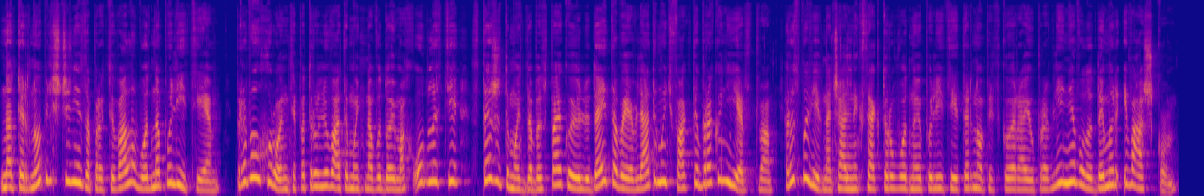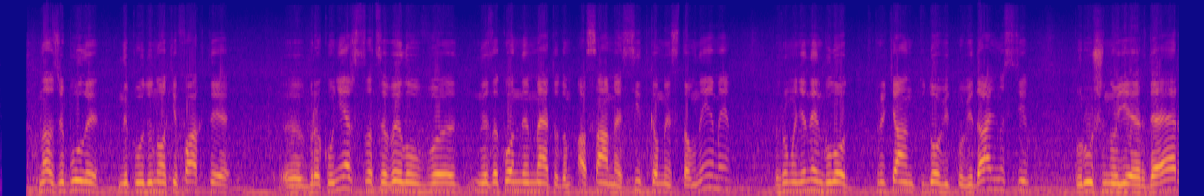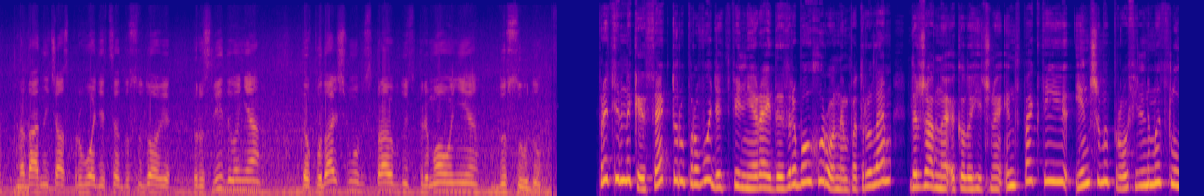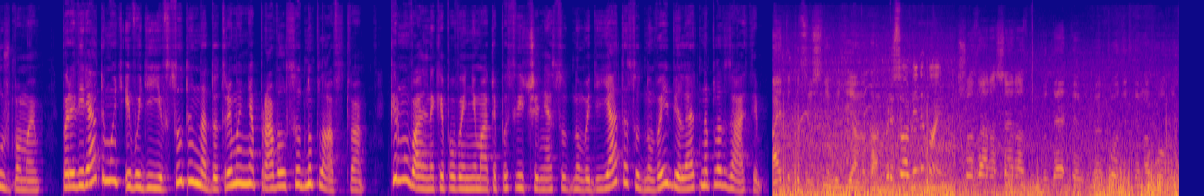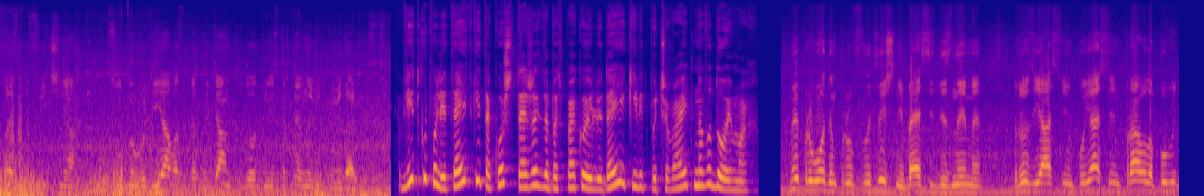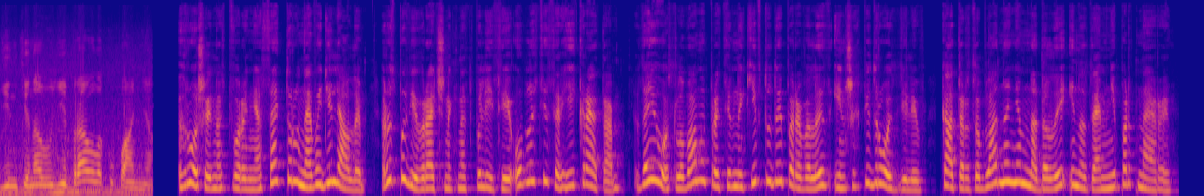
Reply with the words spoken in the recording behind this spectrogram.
На Тернопільщині запрацювала водна поліція. Правоохоронці патрулюватимуть на водоймах області, стежитимуть за безпекою людей та виявлятимуть факти браконьєрства, розповів начальник сектору водної поліції Тернопільського райуправління Володимир Івашко. У нас вже були непоодинокі факти е, браконьєрства, це вилов е, незаконним методом, а саме сітками ставними. Громадянин було притягнуто до відповідальності, порушено ЄРДР. На даний час проводяться досудові розслідування та в подальшому справи будуть спрямовані до суду. Працівники сектору проводять спільні рейди з рибоохоронним патрулем, Державною екологічною інспекцією, іншими профільними службами. Перевірятимуть і водіїв суден на дотримання правил судноплавства. Кермувальники повинні мати посвідчення судноводія та судновий білет на плавзасіб. Маєте посвідчення водія на даний? При собі немає. Якщо зараз ще раз будете виходити на воду без посвідчення судного водія, вас буде притягнуто до адміністративної відповідальності. Влітку поліцейські також стежать за безпекою людей, які відпочивають на водоймах. Ми проводимо профілактичні бесіди з ними, роз'яснюємо, пояснюємо правила поведінки на воді, правила купання. Грошей на створення сектору не виділяли, розповів речник Нацполіції області Сергій Крета. За його словами, працівників туди перевели з інших підрозділів. Катер з обладнанням надали іноземні партнери.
